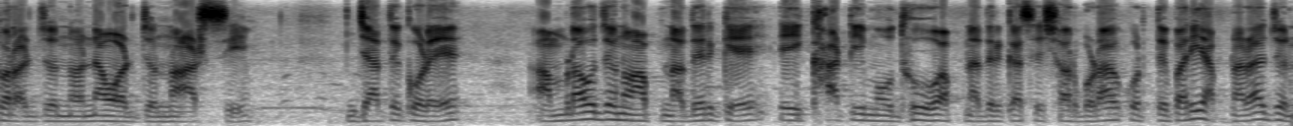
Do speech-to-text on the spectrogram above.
করার জন্য, নেওয়ার জন্য আসছি। যাতে করে আমরাও যেন আপনাদেরকে এই খাঁটি মধু আপনাদের কাছে সরবরাহ করতে পারি, আপনারা যেন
